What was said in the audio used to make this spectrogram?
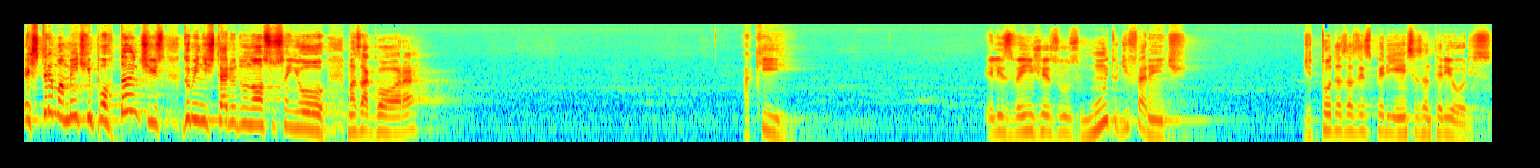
extremamente importantes do ministério do nosso Senhor, mas agora, aqui, eles veem Jesus muito diferente de todas as experiências anteriores.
